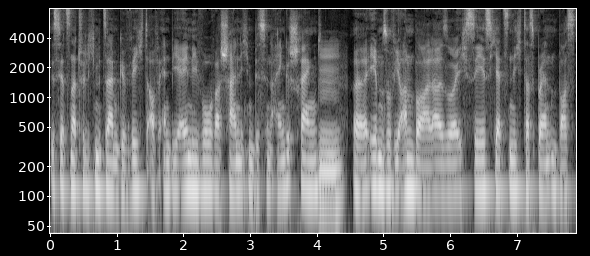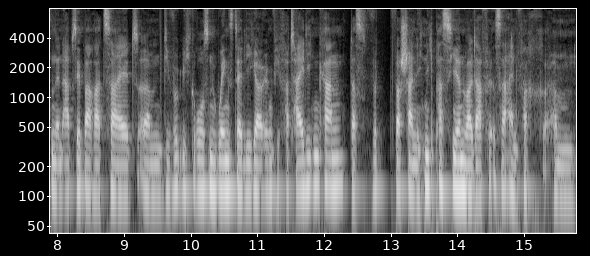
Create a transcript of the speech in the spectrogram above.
Ist jetzt natürlich mit seinem Gewicht auf NBA-Niveau wahrscheinlich ein bisschen eingeschränkt. Mhm. Äh, ebenso wie On-Ball. Also ich sehe es jetzt nicht, dass Brandon Boston in absehbarer Zeit ähm, die wirklich großen Wings der Liga irgendwie irgendwie verteidigen kann. Das wird wahrscheinlich nicht passieren, weil dafür ist er einfach ähm,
